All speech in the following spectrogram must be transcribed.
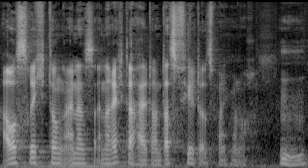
Ausrichtung eines einer Rechtehalter. Und das fehlt uns manchmal noch. Mhm.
